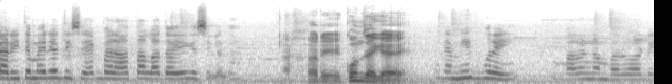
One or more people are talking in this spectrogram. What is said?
গাড়িতে মেরে দিছে একবার হাত আলাদা হয়ে গেছিল। আরে কোন জায়গায়? এটা মিরপুরেই বারো নম্বর ওয়ার্ডে।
